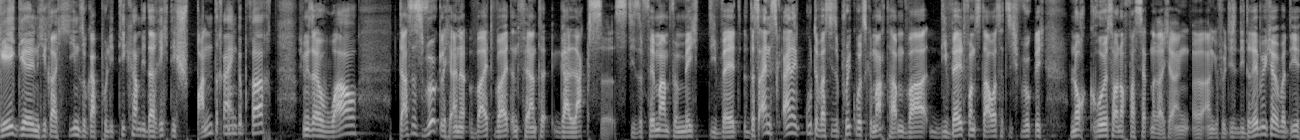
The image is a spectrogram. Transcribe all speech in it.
Regeln, Hierarchien, sogar Politik haben die da richtig spannend reingebracht. Ich mir gesagt, wow, das ist wirklich eine weit, weit entfernte Galaxis. Diese Filme haben für mich die Welt. Das eine, eine Gute, was diese Prequels gemacht haben, war, die Welt von Star Wars hat sich wirklich noch größer und noch facettenreicher an, äh, angefühlt. Die, die, Drehbücher, über die,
